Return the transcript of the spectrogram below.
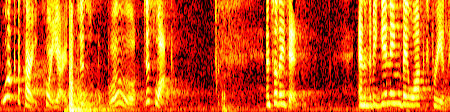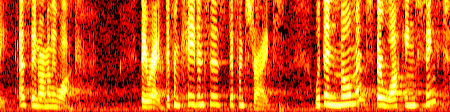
"Walk the courtyard. Just whoa, just walk." And so they did. And in the beginning, they walked freely, as they normally walk. They were at different cadences, different strides. Within moments, their walking synced,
